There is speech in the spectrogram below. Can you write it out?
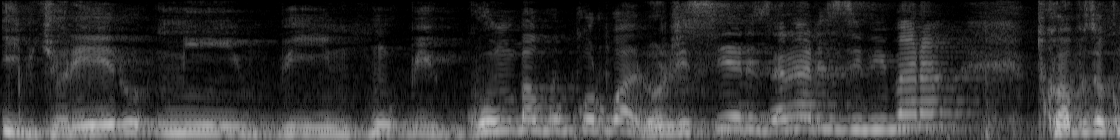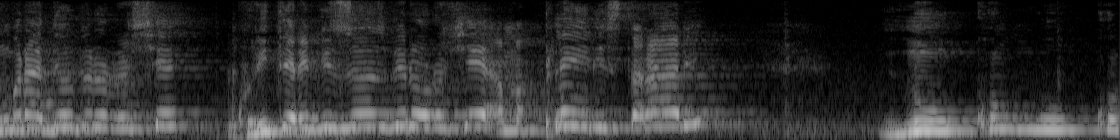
Ibyo rero ni ibintu bigomba gukorwa. Logisiyeri zirahari zibibara. Twavuze ku maradiyo biroroshye kuri televiziyo biroroshye amaplaylist arahari. Ni uko nguko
